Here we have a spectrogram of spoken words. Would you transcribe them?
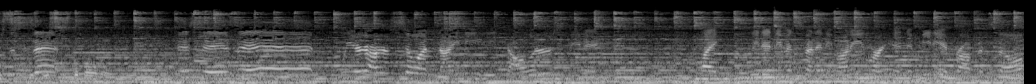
This is This is the moment. This is it. We are still at $98, meaning like we didn't even spend any money. We're in immediate profit still.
